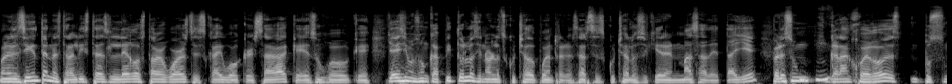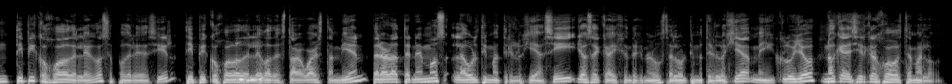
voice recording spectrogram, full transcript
Bueno, el siguiente en nuestra lista es Lego Star Wars The Skywalker Saga, que es un juego que ya hicimos un capítulo. Si no lo han escuchado, pueden regresarse a escucharlo si quieren más a detalle. Pero es un gran juego, es pues un típico juego de Lego, se podría decir. Típico juego de Lego de Star Wars también. Pero ahora tenemos la última trilogía. Sí, yo sé que hay gente que no le gusta la última trilogía, me incluyo. No quiere decir que el juego esté malo.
